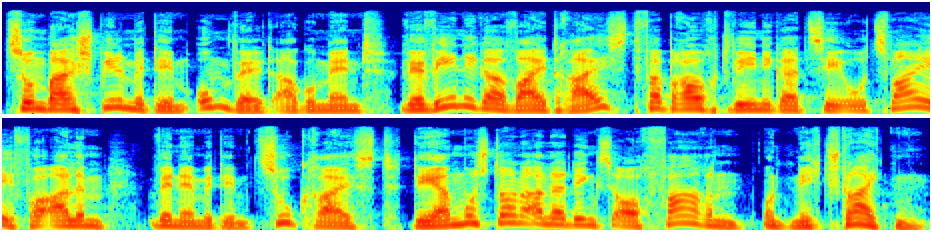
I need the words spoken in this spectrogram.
Zum Beispiel mit dem Umweltargument. Wer weniger weit reist, verbraucht weniger CO2, vor allem wenn er mit dem Zug reist. Der muss dann allerdings auch fahren und nicht streiken.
